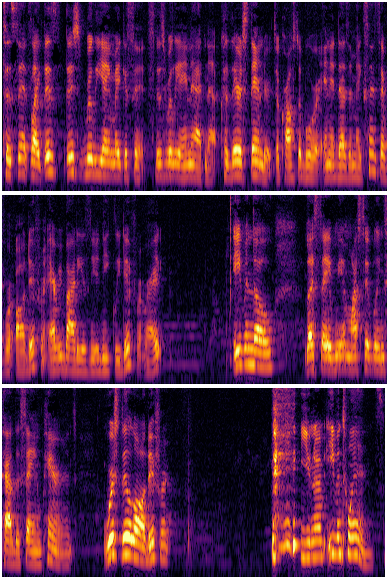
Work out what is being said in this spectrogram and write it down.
to sense like this this really ain't making sense. This really ain't adding up. Because there's standards across the board and it doesn't make sense if we're all different. Everybody is uniquely different right? Even though let's say me and my siblings have the same parents we're still all different. You know even twins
